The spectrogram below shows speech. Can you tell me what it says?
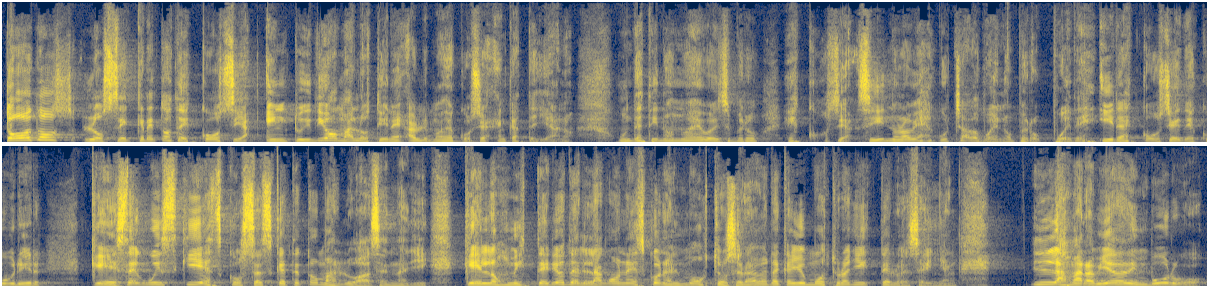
Todos los secretos de Escocia en tu idioma los tiene Hablemos de Escocia en castellano. Un destino nuevo. Dice, pero Escocia, sí, no lo habías escuchado. Bueno, pero puedes ir a Escocia y descubrir que ese whisky escocés que te tomas lo hacen allí. Que los misterios del lago Ness con el monstruo, ¿será verdad que hay un monstruo allí? Te lo enseñan. Las maravillas de Edimburgo,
